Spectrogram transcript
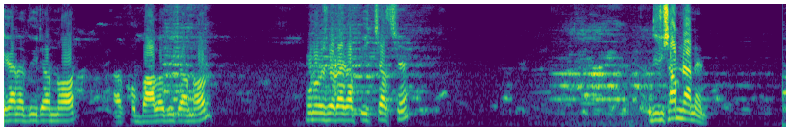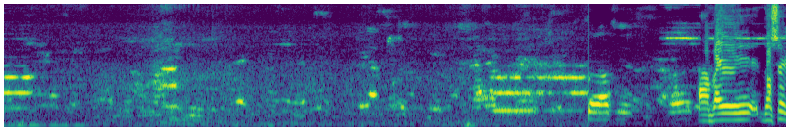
এখানে দুইটা নর আর খুব ভালো দুইটা নর। পনেরোশো টাকা পিস যদি সামনে আনেন। হ্যাঁ ভাই দর্শক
